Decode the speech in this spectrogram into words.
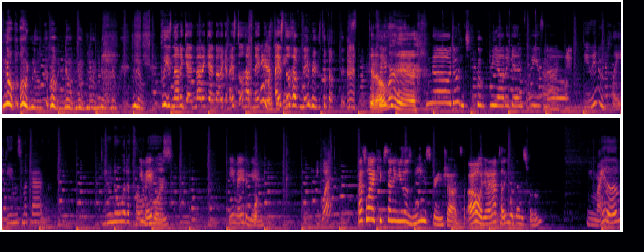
No! Oh no! Oh no! No! No! No! No! No! Please, not again! Not again! Not again! I still have nightmares. I still have nightmares about this. get over here. No! Don't choke me out again, please! Uh, No. Do you even play games, Macaque? Do you know what a phone made one. He made a game. What? That's why I keep sending you those meme screenshots. Oh, did I not tell you what that was from? You might have,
